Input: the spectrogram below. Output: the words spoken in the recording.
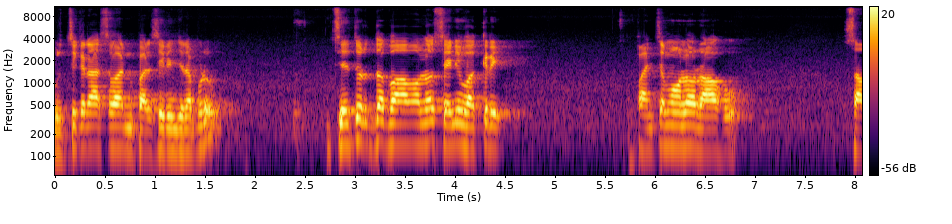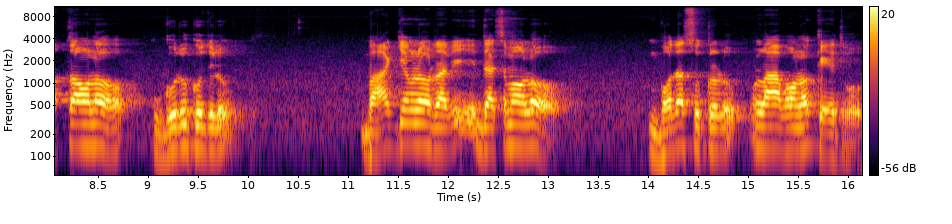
వృచ్చిక రాశి వారిని పరిశీలించినప్పుడు చతుర్థ భావంలో శని వక్రి పంచమంలో రాహు సప్తమంలో గురు కుజులు భాగ్యంలో రవి దశమంలో బుధ శుక్రుడు లాభంలో కేతువు.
